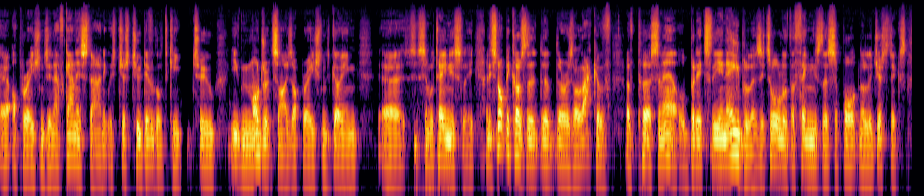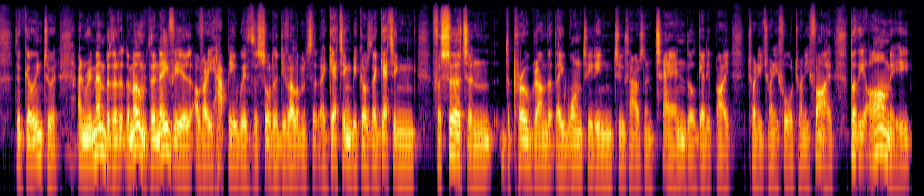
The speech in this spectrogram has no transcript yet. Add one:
uh, operations in Afghanistan, it was just too difficult to keep two even moderate-sized operations going uh, simultaneously. And it's not because the, the, there is a lack of, of personnel, but it's the enablers, it's all of the things, the support and the logistics that go into it. And remember that at the moment, the Navy are, are very happy with the sort of developments that they're getting because they're getting for certain the program that they wanted in 2010. They'll get it by 2024 25. But the Army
